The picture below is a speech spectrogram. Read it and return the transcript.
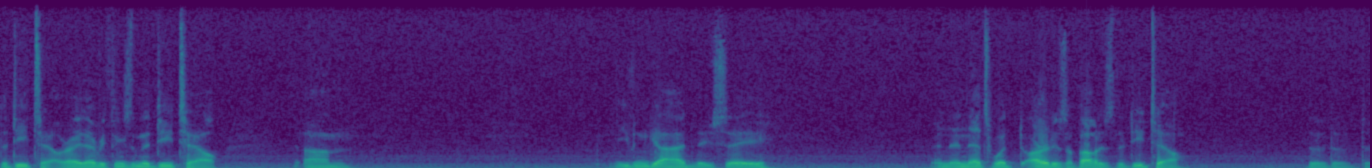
The detail, right? Everything's in the detail. Um, even God, they say. And then that's what art is about: is the detail. The the the,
